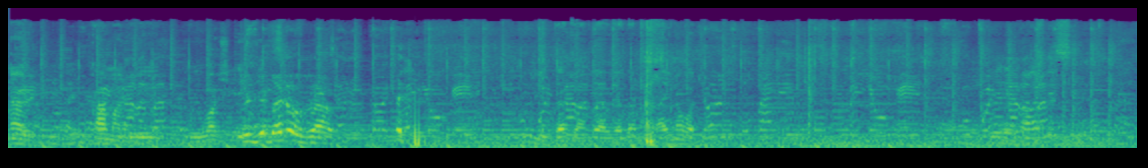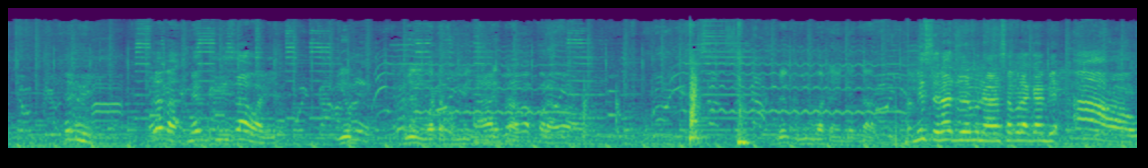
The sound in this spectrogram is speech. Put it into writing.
Now, come and we, we wash this. With the butter of ground. You leave that one there. We are going to, I know what to do. Anyway, whatever, maybe. You bring water for me in Ah, the cup. Bring for me water in the cup. Na mimi sina ndio mimi naanza bala gambia. Au.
